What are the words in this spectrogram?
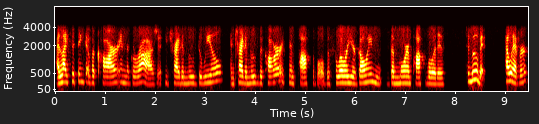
I like to think of a car in the garage. If you try to move the wheel and try to move the car, it's impossible. The slower you're going, the more impossible it is to move it. However,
